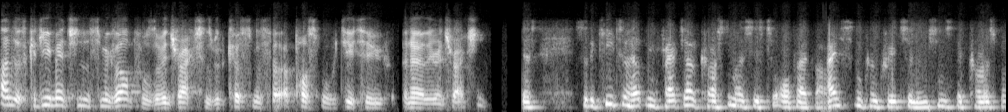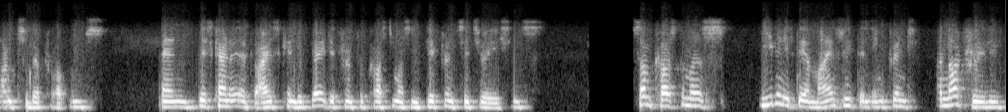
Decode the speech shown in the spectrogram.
Anders, could you mention some examples of interactions with customers that are possible due to an earlier interaction? Yes. So the key to helping fragile customers is to offer advice and concrete solutions that correspond to their problems. And this kind of advice can be very different for customers in different situations. some customers, even if they are mildly delinquent, are not really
